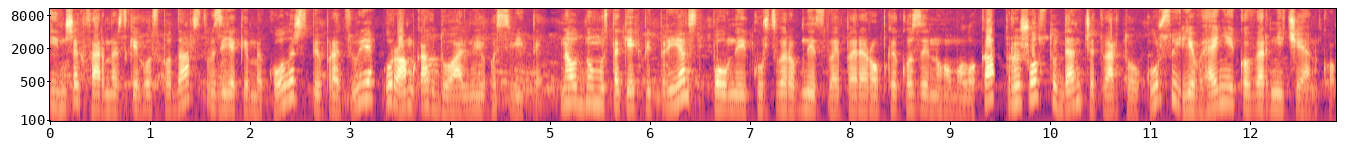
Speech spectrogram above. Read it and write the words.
інших фермерських господарств, з якими коледж співпрацює у рамках дуальної освіти. На одному з таких підприємств повний курс виробництва і переробки козиного молока пройшов студент четвертого курсу Євгеній Коверніченко.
